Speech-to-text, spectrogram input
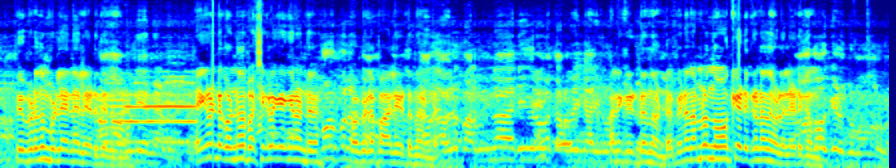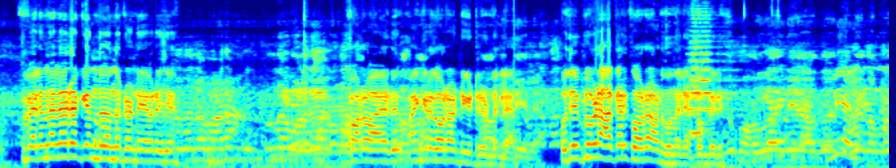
ഇപ്പൊ ഇവിടുന്ന് പുള്ളി തന്നെയല്ലേ എടുത്തിരുന്നത്. എങ്ങനെയുണ്ട്? കൊണ്ടുവന്ന പശുക്കളൊക്കെ എങ്ങനെയുണ്ട്? കുഴപ്പമില്ല. പാൽ കിട്ടുന്നുണ്ട്. രീതിയിലുള്ള കറവയും കാര്യങ്ങളും പാൽ കിട്ടുന്നുണ്ട്. പിന്നെ നമ്മൾ നോക്കി എടുക്കണമെന്നേ ഉള്ളൂ എടുക്കുമ്പോൾ നോക്കി എടുക്കണമെന്നുള്ളൂ ഇപ്പൊ വില നല്ലവരൊക്കെ എന്ത് വന്നിട്ടുണ്ട് ഏവറേജ് നിലവാരം വളരെ കുറവായിട്ട് ഭയങ്കര കുറവായിട്ട് കിട്ടിയിട്ടുണ്ടല്ലേ പൊതുവെ ഇപ്പൊ ഇവിടെ ആൾക്കാർ കുറവാണ് തോന്നുന്നത് ഇപ്പം വരും. കുറവ് തന്നെയാണ് പിന്നെ നമ്മൾ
